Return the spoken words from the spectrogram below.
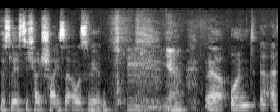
Das lässt sich halt scheiße auswerten. Mhm, ja. ja. Und äh,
